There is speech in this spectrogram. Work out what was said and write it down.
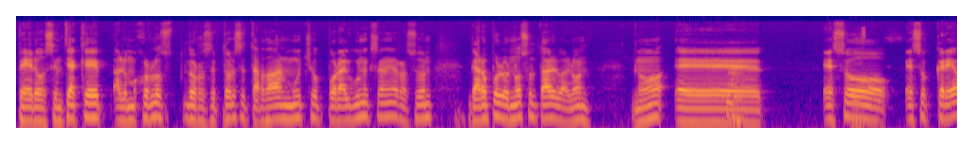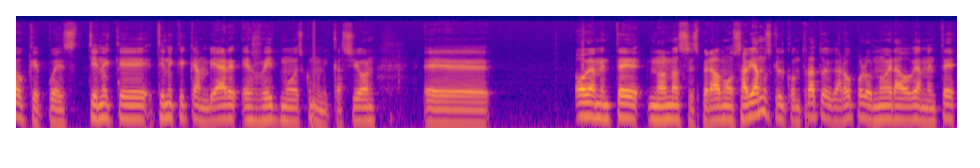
pero sentía que a lo mejor los, los receptores se tardaban mucho. Por alguna extraña razón, Garópolo no soltaba el balón, ¿no? Eh, eso, eso creo que pues tiene que, tiene que cambiar, es ritmo, es comunicación. Eh, obviamente no nos esperábamos, sabíamos que el contrato de Garópolo no era obviamente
